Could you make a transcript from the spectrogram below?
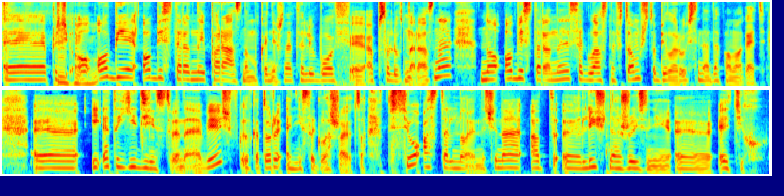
Э, угу. обе, обе стороны по-разному, конечно, эта любовь э, абсолютно разная, но обе стороны согласны в том, что Беларуси надо помогать. Э, и это единственная вещь, в которой они соглашаются. Все остальное, начиная от э, личной жизни э, этих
